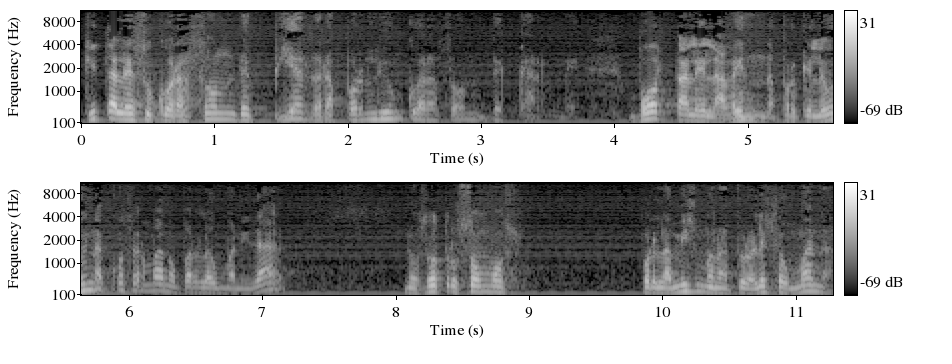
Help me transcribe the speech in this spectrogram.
Quítale su corazón de piedra, ponle un corazón de carne. Bótale la venda, porque le doy una cosa, hermano, para la humanidad. Nosotros somos, por la misma naturaleza humana,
